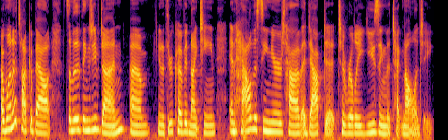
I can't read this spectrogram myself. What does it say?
I want to talk about some of the things you've done, um, you know, through COVID 19 and how the seniors have adapted to really using the technology.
